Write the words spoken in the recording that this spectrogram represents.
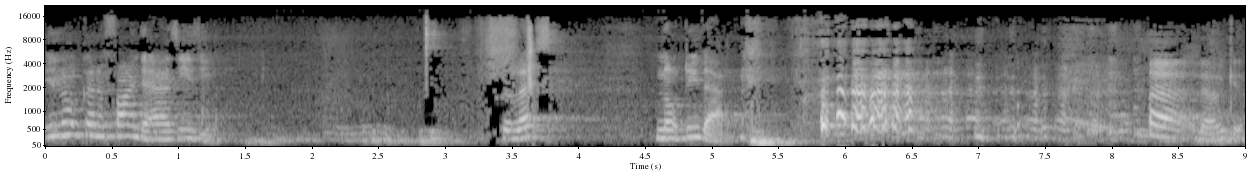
you're not going to find it as easy. So let's not do that. Uh, no, okay.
